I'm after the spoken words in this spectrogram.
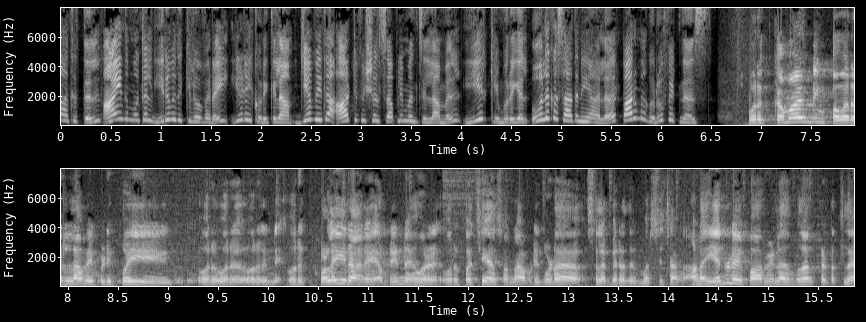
மாதத்தில் ஐந்து முதல் இருபது கிலோ வரை எடை குறைக்கலாம். எவ்வித ஆர்டிபிஷியல் சப்ளிமெண்ட்ஸ் இல்லாமல் இயற்கை முறையில் உலக சாதனையாளர் பரமகுரு ஃபிட்னஸ் ஒரு கமாண்டிங் பவர் இல்லாம இப்படி போய் ஒரு ஒரு ஒரு ஒரு கொலையிறாரே அப்படின்னு ஒரு ஒரு கொச்சையா சொன்னா அப்படி கூட சில பேர் அதை விமர்சிச்சாங்க. ஆனா என்னுடைய பார்வையில் அது முதல் கட்டத்துல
